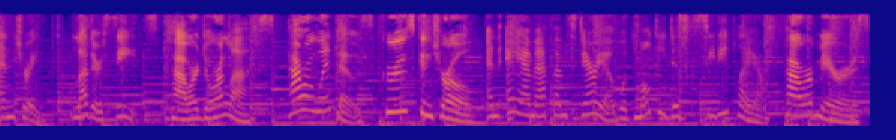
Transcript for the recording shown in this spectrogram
entry, leather seats, power door locks, power windows, cruise control, and AM FM stereo with multi-disc CD player, power mirrors.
